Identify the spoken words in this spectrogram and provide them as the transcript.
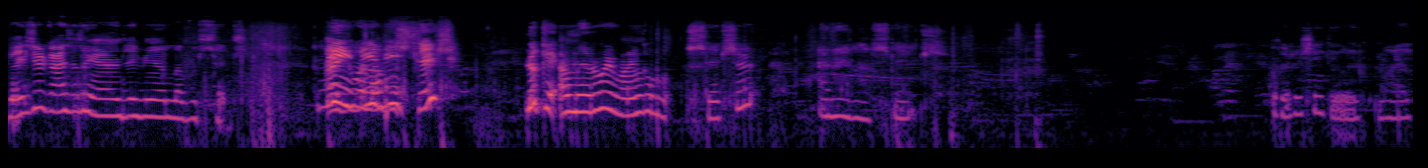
Raise your guys' hands if you're level six. Me, Are you me, level six? Look it, I'm literally wearing a stitcher, and I love Stitch. What is she doing? Why?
